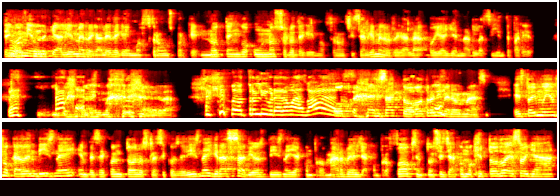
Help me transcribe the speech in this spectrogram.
Tengo miedo de que alguien me regale de Game of Thrones porque no tengo uno solo de Game of Thrones. Y si alguien me lo regala, voy a llenar la siguiente pared. Y voy a la verdad. otro librero más, vamos. exacto, otro librero más. Estoy muy enfocado en Disney. Empecé con todos los clásicos de Disney. Gracias a Dios, Disney ya compró Marvel, ya compró Fox. Entonces ya como que todo eso ya,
